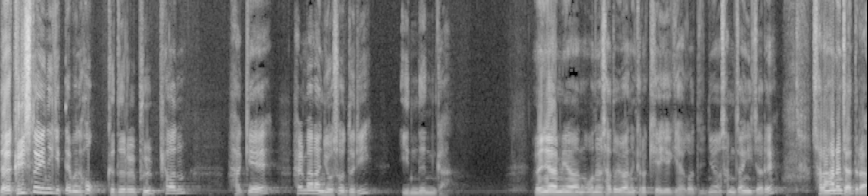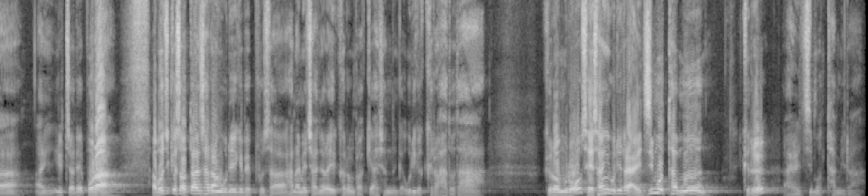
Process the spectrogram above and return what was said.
내가 그리스도인이기 때문에 혹 그들을 불편하게 할 만한 요소들이 있는가? 왜냐하면 오늘 사도 요한은 그렇게 얘기하거든요. 3장 2절에 사랑하는 자들아 아니 1절에 보라 아버지께서 어떠한 사랑을 우리에게 베푸사 하나님의 자녀라 일컬음을 받게 하셨는가 우리가 그러하도다. 그러므로 세상이 우리를 알지 못함은 그를 알지 못함이라.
